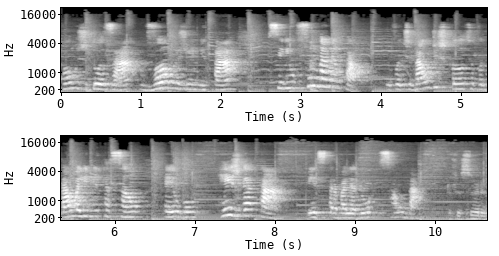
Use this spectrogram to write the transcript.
Vamos dosar, vamos limitar, seria o fundamental. Eu vou te dar um descanso, eu vou dar uma limitação, aí eu vou resgatar esse trabalhador saudável. Professora,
